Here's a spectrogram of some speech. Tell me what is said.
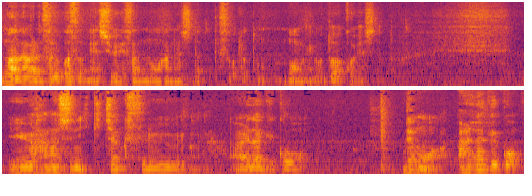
まあだからそれこそね周平さんのお話だってそうだと思う。揉め事は肥やしだと。いう話に帰着するあれだけこうでもあれだけこ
